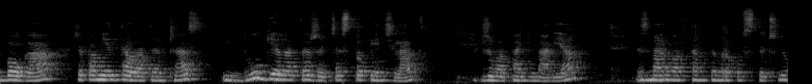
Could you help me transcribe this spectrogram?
Boga, że pamiętała ten czas i długie lata życia, 105 lat, żyła pani Maria. Zmarła w tamtym roku w styczniu.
